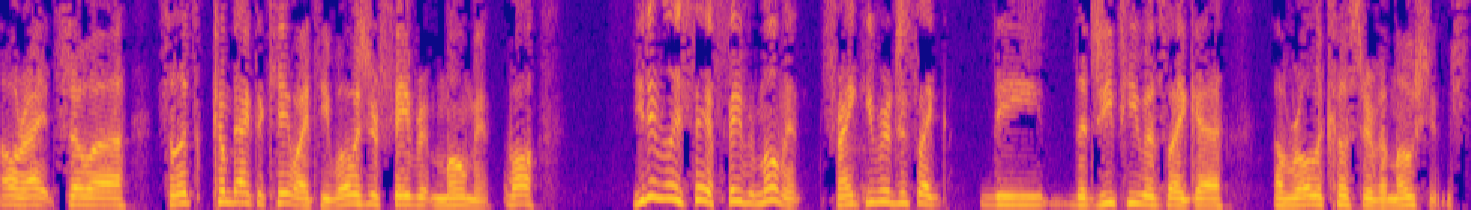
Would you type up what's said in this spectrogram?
All right, so uh, so let's come back to KYT. What was your favorite moment? Well, you didn't really say a favorite moment, Frank. You were just like the the GP was like a a roller coaster of emotions.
